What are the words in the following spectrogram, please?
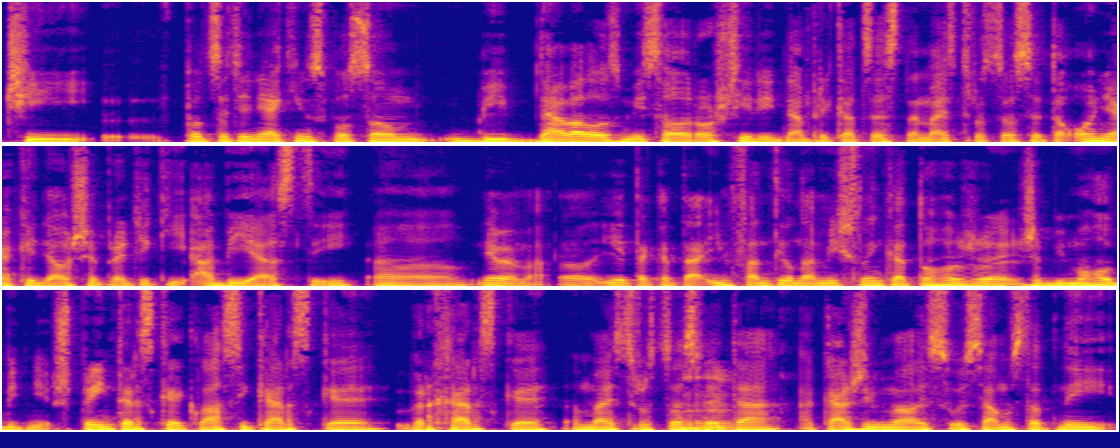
či v podstate nejakým spôsobom by dávalo zmysel rozšíriť napríklad cestné majstrovstvá sveta o nejaké ďalšie preteky, aby jazdci, uh, neviem, uh, je taká tá infantilná myšlienka toho, že, že by mohlo byť šprinterské, klasikárske, vrchárske majstrovstvá mm-hmm sveta a každý by mal svoj samostatný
